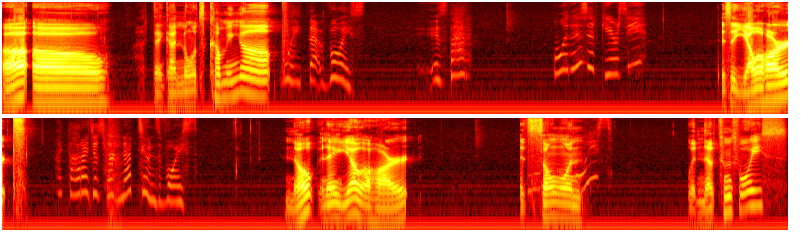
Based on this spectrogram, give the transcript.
Uh oh. I think I know what's coming up. Wait, that voice. Is that. What is it, Gearsy? Is it Yellow Heart? I thought I just heard Neptune's voice. Nope, it ain't Yellow Heart. It's someone Voice? with Neptune's voice?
